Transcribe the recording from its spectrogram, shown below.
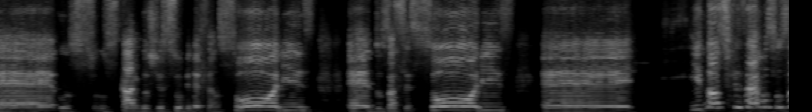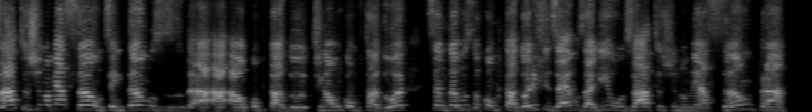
é, os, os, cargos de subdefensores, é, dos assessores, é, e nós fizemos os atos de nomeação, sentamos ao computador, tinha um computador, sentamos no computador e fizemos ali os atos de nomeação para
